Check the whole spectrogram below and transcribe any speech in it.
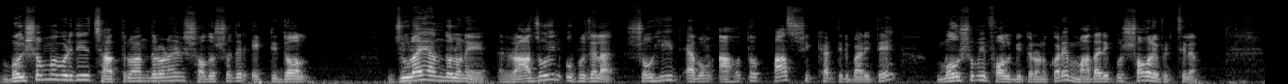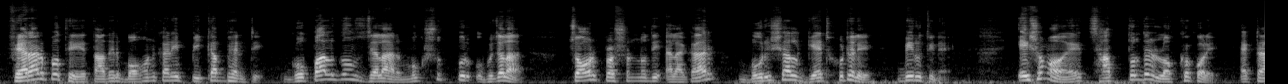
বৈষম্য বিরোধী ছাত্র আন্দোলনের সদস্যদের একটি দল জুলাই আন্দোলনে রাজৈর উপজেলার শহীদ এবং আহত পাঁচ শিক্ষার্থীর বাড়িতে মৌসুমি ফল বিতরণ করে মাদারীপুর শহরে ফিরছিলেন। ফেরার পথে তাদের বহনকারী পিকআপ ভ্যানটি গোপালগঞ্জ জেলার মুকসুদপুর উপজেলার চর প্রসন্নদী এলাকার বরিশাল গেট হোটেলে বিরতি নেয়। এই সময় ছাত্রদের লক্ষ্য করে একটা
